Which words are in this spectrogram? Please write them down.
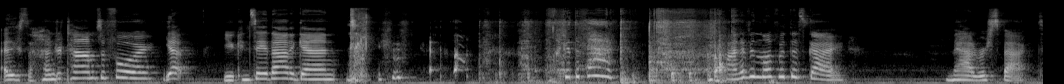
At least a hundred times before. Yep, you can say that again. Look at the back. I'm kind of in love with this guy. Mad respect.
